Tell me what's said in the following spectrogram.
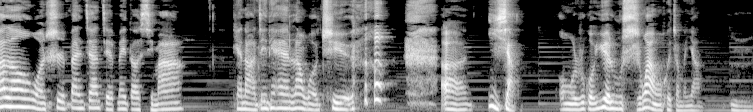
Hello，我是搬家姐妹的喜妈。天哪，今天让我去，呃，臆想，我如果月入十万，我会怎么样？嗯，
